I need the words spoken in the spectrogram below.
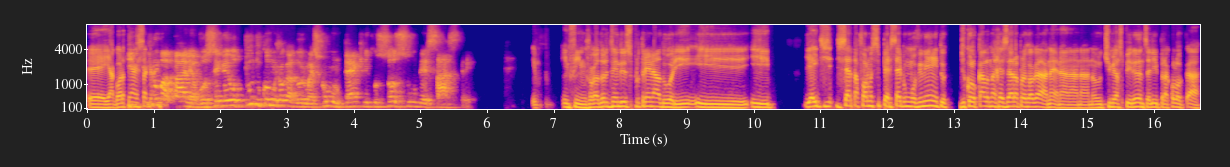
É, e agora tem e essa grande. Batalha, você ganhou tudo como jogador, mas como um técnico, sou um desastre. Enfim, um jogador dizendo isso pro treinador. E, e, e, e aí, de, certa forma, se percebe um movimento de colocá-lo na reserva para jogar, né? Na, na, no time aspirantes ali, para colocar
